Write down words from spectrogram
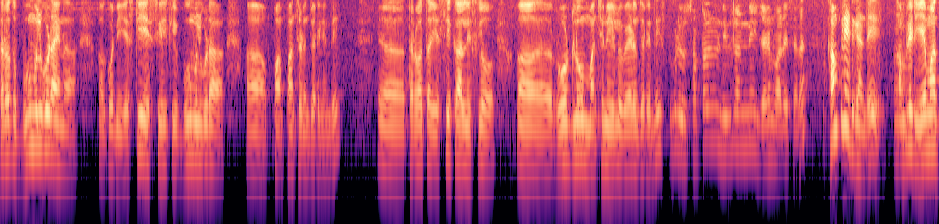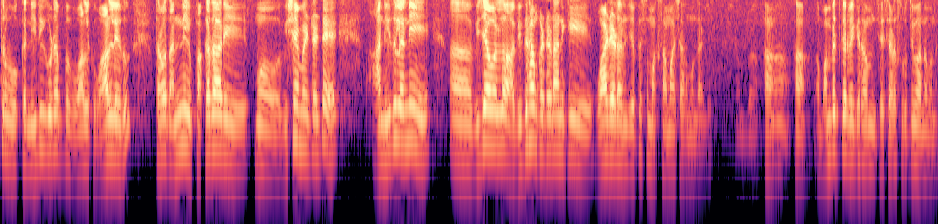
తర్వాత భూములు కూడా ఆయన కొన్ని ఎస్టీ ఎస్టీలకి భూములు కూడా ప- పంచడం జరిగింది. తర్వాత ఎస్సీ కాలనీస్లో రోడ్లు మంచినీళ్ళు వేయడం జరిగింది. ఇప్పుడు సప్లై నిధులన్నీ జగన్ వాడేశారా? కంప్లీట్గా అండి. కంప్లీట్ ఏమాత్రం ఒక్క నిధి కూడా వాళ్ళకి వాడలేదు. తర్వాత అన్ని పక్కదారి విషయం ఏంటంటే ఆ నిధులన్నీ విజయవాడలో ఆ విగ్రహం కట్టడానికి వాడాడని చెప్పేసి మాకు సమాచారం ఉందండి. అంబేద్కర్ విగ్రహం చేశాడు? శృతివర్ణం అని.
